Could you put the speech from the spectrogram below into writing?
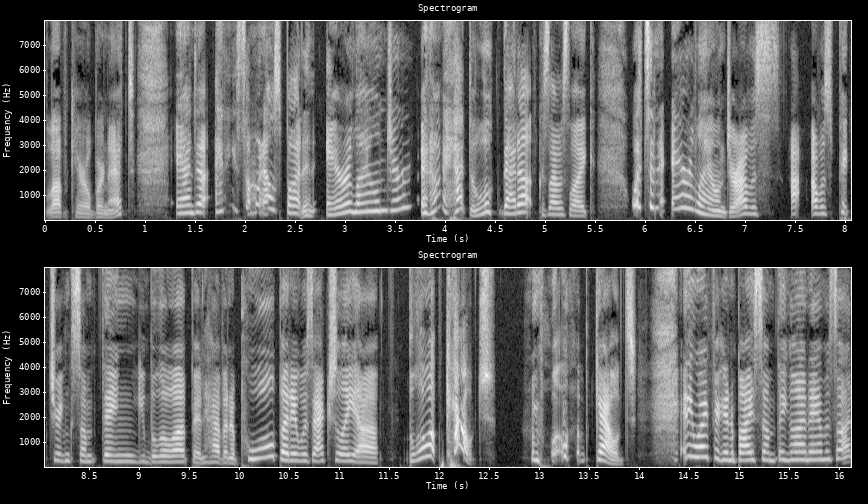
Love Carol Burnett. And, uh, and someone else bought an air lounger. And I had to look that up because I was like, what's an air lounger? I was, I, I was picturing something you blow up and have in a pool, but it was actually a blow up couch. blow up couch. Anyway, if you're going to buy something on Amazon,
